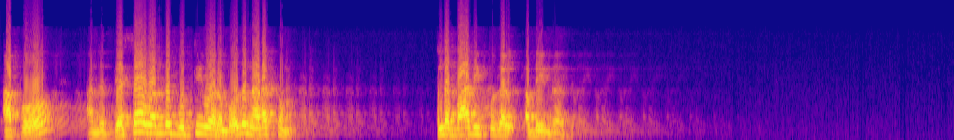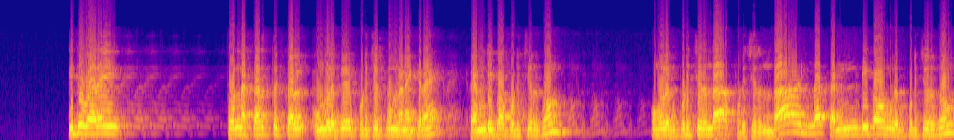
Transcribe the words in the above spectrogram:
அப்போ அந்த திசை வந்து புத்தி வரும்போது நடக்கும். அந்த பாதிப்புகள் அப்படின்றது. இதுவரை சொன்ன கருத்துக்கள் உங்களுக்கு பிடிச்சிருக்கும்னு நினைக்கிறேன். கண்டிப்பா பிடிச்சிருக்கும். உங்களுக்கு பிடிச்சிருந்தா பிடிச்சிருந்தா இல்ல கண்டிப்பா உங்களுக்கு பிடிச்சிருக்கும்.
